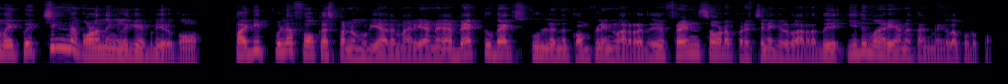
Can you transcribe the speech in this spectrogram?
அமைப்பு சின்ன குழந்தைங்களுக்கு எப்படி இருக்கும்? படிப்புல ஃபோக்கஸ் பண்ண முடியாத மாதிரியான பேக் டு பேக் ஸ்கூல்ல இருந்து கம்ப்ளைண்ட் வர்றது, ஃப்ரெண்ட்ஸோட பிரச்சனைகள் வர்றது, இது மாதிரியான தன்மைகளை கொடுக்கும்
